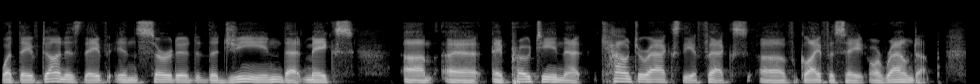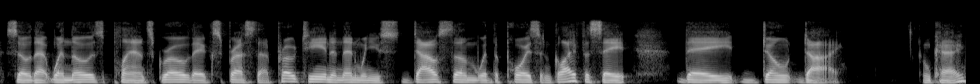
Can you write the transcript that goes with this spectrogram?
What they've done is they've inserted the gene that makes um, a, a, protein that counteracts the effects of glyphosate or Roundup, so that when those plants grow, they express that protein, and then when you douse them with the poison glyphosate, they don't die. Okay,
